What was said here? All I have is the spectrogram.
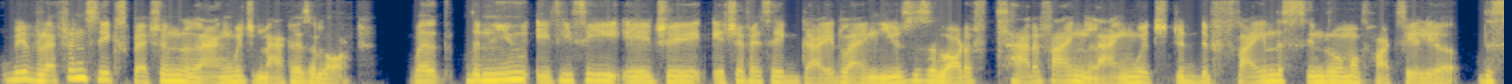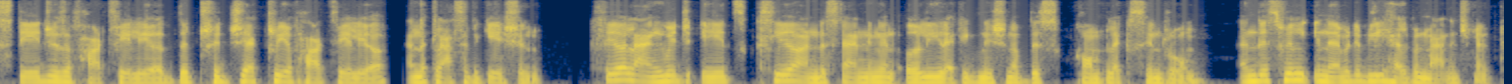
we've referenced the expression language matters a lot. Well, the new ACC AHA HFSA guideline uses a lot of clarifying language to define the syndrome of heart failure, the stages of heart failure, the trajectory of heart failure, and the classification. Clear language aids clear understanding and early recognition of this complex syndrome. And this will inevitably help in management.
